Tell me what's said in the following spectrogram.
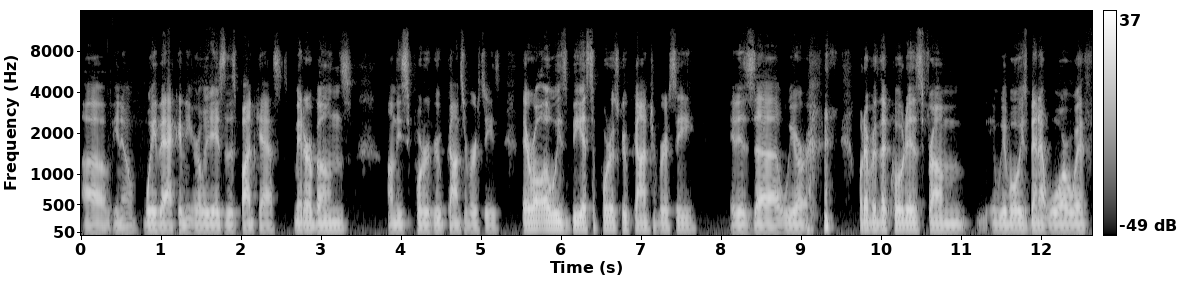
Uh, you know, way back in the early days of this podcast, made our bones on these supporter group controversies. There will always be a supporters group controversy. It is uh, we are whatever the quote is from. We've always been at war with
